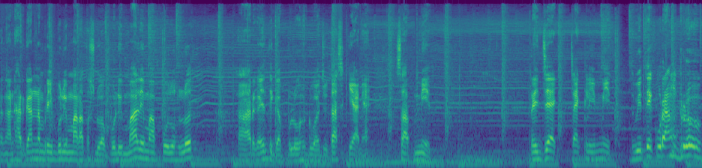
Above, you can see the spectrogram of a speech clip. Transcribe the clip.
dengan harga 6.525 50 loot uh, harganya 32 juta sekian ya. Submit. Reject cek limit. Duitnya kurang bro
